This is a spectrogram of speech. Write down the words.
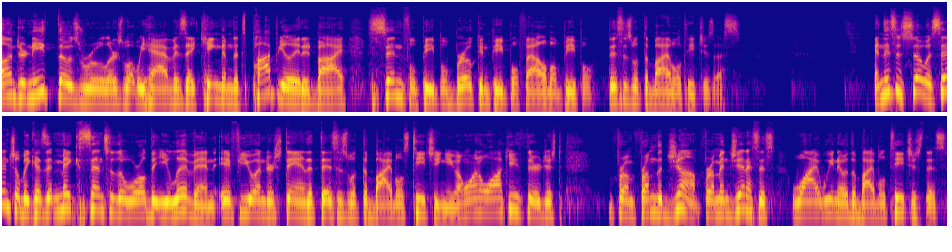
underneath those rulers, what we have is a kingdom that's populated by sinful people, broken people, fallible people. This is what the Bible teaches us. And this is so essential because it makes sense of the world that you live in if you understand that this is what the Bible's teaching you. I want to walk you through just from, from the jump, from in Genesis, why we know the Bible teaches this.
